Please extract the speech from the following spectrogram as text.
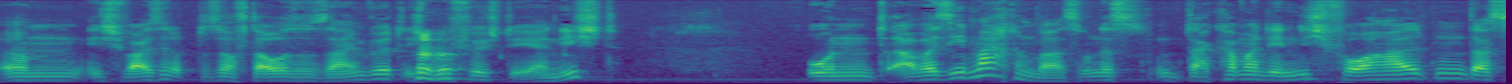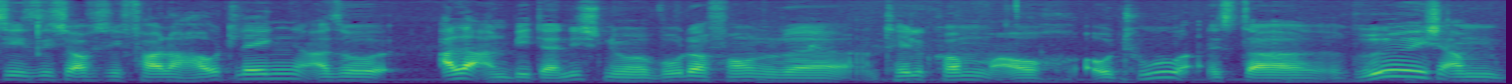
Ähm, ich weiß nicht, ob das auf Dauer so sein wird. Ich befürchte eher nicht. Und, aber sie machen was und das, da kann man denen nicht vorhalten, dass sie sich auf die faule Haut legen. Also alle Anbieter, nicht nur Vodafone oder Telekom, auch O2 ist da ruhig am,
